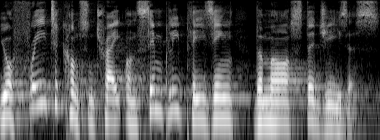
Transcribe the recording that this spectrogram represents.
you're free to concentrate on simply pleasing the Master Jesus.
